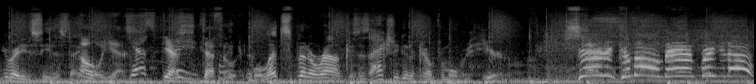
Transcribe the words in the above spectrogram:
You ready to see this thing? Oh, yes. Yes, Yes, please. definitely. Well, let's spin around because it's actually going to come from over here. Shannon, come on, man, bring it out.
